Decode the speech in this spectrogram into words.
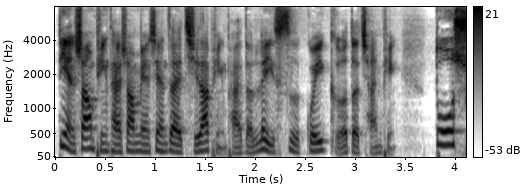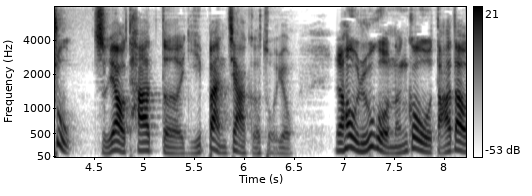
电商平台上面现在其他品牌的类似规格的产品，多数只要它的一半价格左右。然后，如果能够达到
